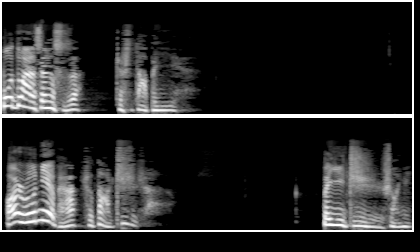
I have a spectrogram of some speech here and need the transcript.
不断生死，这是大悲业；而如涅槃是大智啊。悲智双运，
